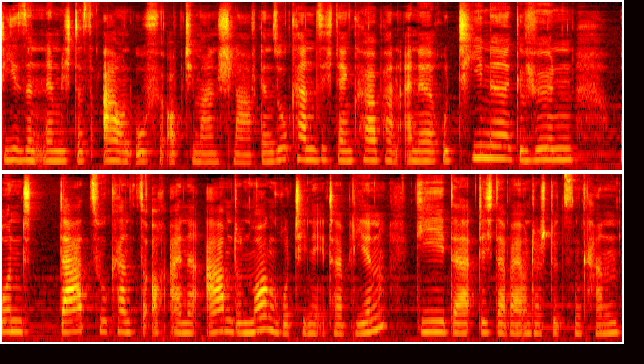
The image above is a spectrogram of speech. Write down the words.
Die sind nämlich das A und O für optimalen Schlaf. Denn so kann sich dein Körper an eine Routine gewöhnen und dazu kannst du auch eine Abend- und Morgenroutine etablieren, die da, dich dabei unterstützen kann.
